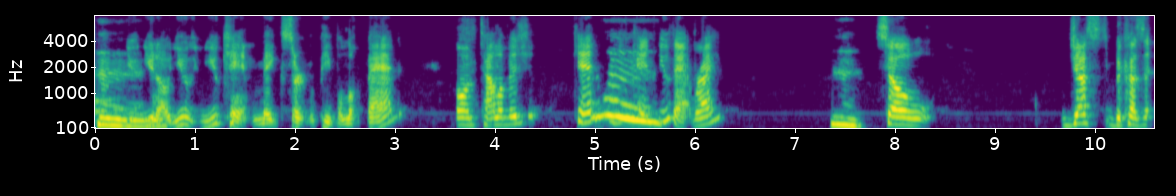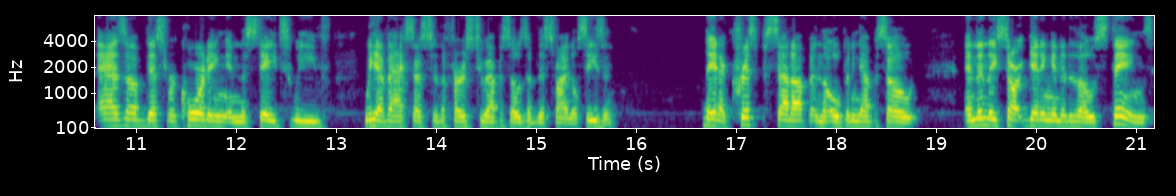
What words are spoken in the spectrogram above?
Hmm. You, you know, you you can't make certain people look bad on television. Can you can't do that, right? Hmm. So just because as of this recording in the states we've we have access to the first two episodes of this final season. They had a crisp setup in the opening episode and then they start getting into those things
